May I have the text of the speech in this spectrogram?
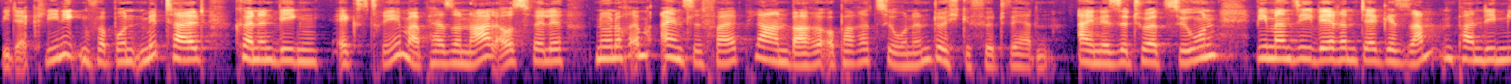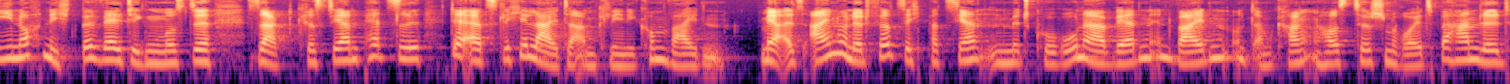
Wie der Klinikenverbund mitteilt, können wegen extremer Personalausfälle nur noch im Einzelfall planbare Operationen durchgeführt werden. Eine Situation, wie man sie während der gesamten Pandemie noch nicht bewältigen musste, sagt Christian Petzel, der ärztliche Leiter am Klinikum Weiden. Mehr als 140 Patienten mit Corona werden in Weiden und am Krankenhaus Tirschenreuth behandelt,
